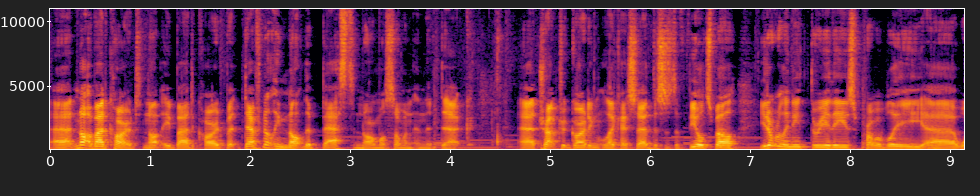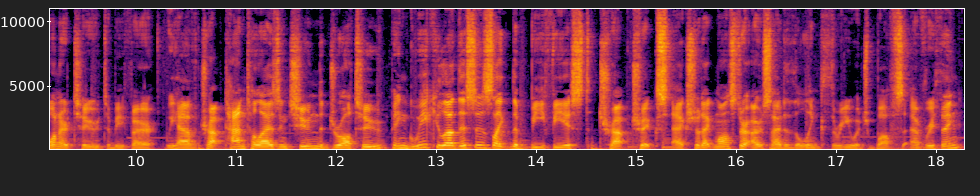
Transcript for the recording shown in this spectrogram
Uh, not a bad card. Not a bad card, but definitely not the best normal summon in the deck. Uh, Traptrix Garden, like I said, this is a field spell. You don't really need three of these, probably uh, one or two to be fair. We have Trap Tantalizing Tune, the draw two. Pinguicula, this is like the beefiest Traptrix extra deck monster outside of the Link 3, which buffs everything.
